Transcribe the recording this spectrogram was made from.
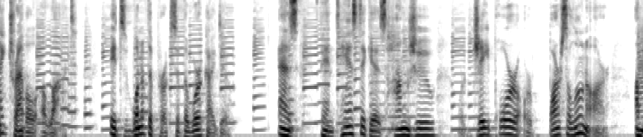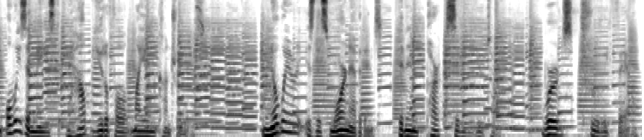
I travel a lot. It's one of the perks of the work I do. As fantastic as Hangzhou or Jaipur or Barcelona are, I'm always amazed at how beautiful my own country is. Nowhere is this more in evidence than in Park City, Utah. Words truly fail.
